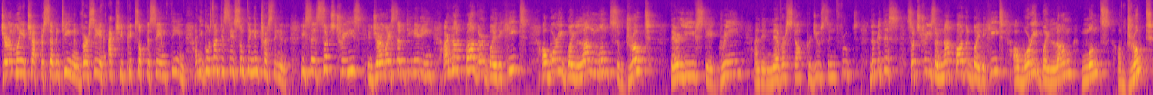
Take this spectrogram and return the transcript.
Jeremiah chapter 17 and verse 8 actually picks up the same theme, and he goes on to say something interesting in it. He says, Such trees, in Jeremiah 17 18, are not bothered by the heat are worried by long months of drought, their leaves stay green and they never stop producing fruit. Look at this. Such trees are not bothered by the heat or worried by long months of drought.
